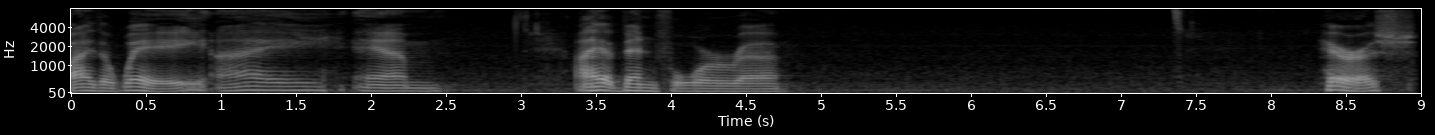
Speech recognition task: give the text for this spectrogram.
By the way, I am, I have been for uh, Harris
